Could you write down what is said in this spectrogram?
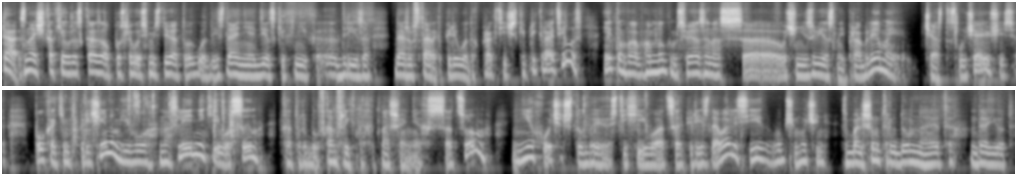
Да, значит, как я уже сказал, после 89 года издание детских книг э, Дриза даже в старых переводах практически прекратилось. И это во, многом связано с э, очень известной проблемой, часто случающейся, по каким-то причинам его наследники, его сын, который был в конфликтных отношениях с отцом, не хочет, чтобы стихи его отца переиздавались, и, в общем, очень с большим трудом на это дает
